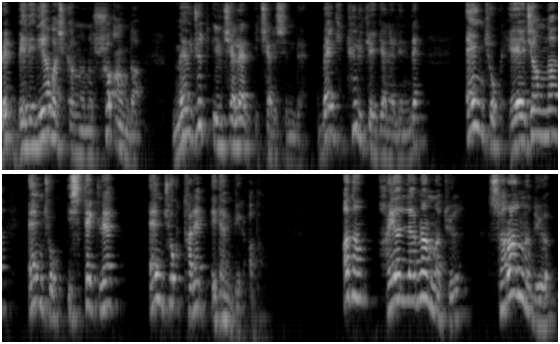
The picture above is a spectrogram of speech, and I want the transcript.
ve belediye başkanlığını şu anda mevcut ilçeler içerisinde, belki Türkiye genelinde en çok heyecanla, en çok istekle, en çok talep eden bir adam. Adam hayallerini anlatıyor. Saranlı diyor.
